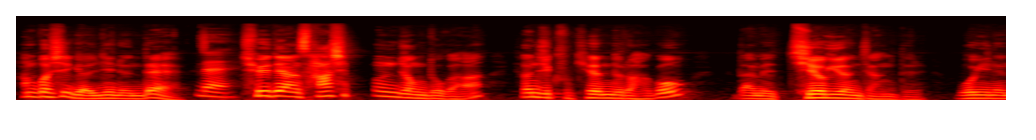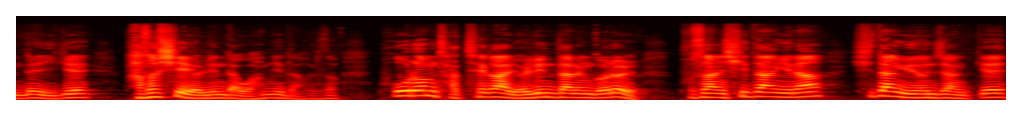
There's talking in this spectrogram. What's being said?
한 번씩 열리는데 네. 최대한 40분 정도가 현직 국회의원들하고 그다음에 지역위원장들 모이는데 이게 5시에 열린다고 합니다. 그래서 포럼 자체가 열린다는 거를 부산 시당이나 시당 위원장께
